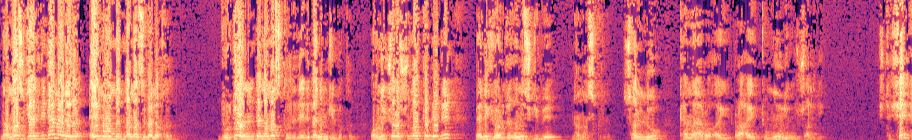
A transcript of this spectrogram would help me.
Namaz geldi demedi. Ey Muhammed namazı böyle kıl. Durdu önünde namaz kıldı dedi. Benim gibi kıl. Onun için Resulullah da dedi beni gördüğünüz gibi namaz kılın. Sallu kema ra'aytumuni usalli. İşte şeyh.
